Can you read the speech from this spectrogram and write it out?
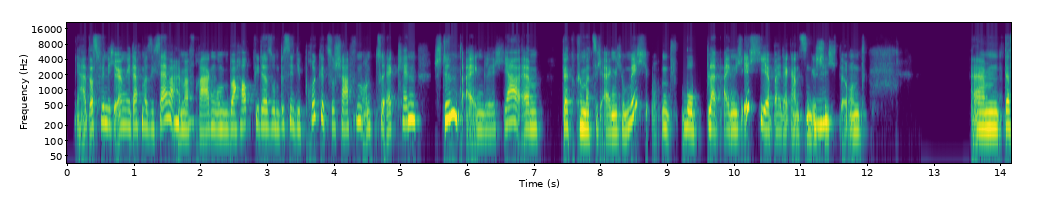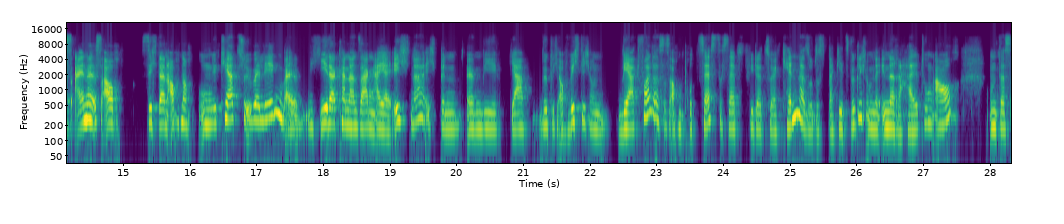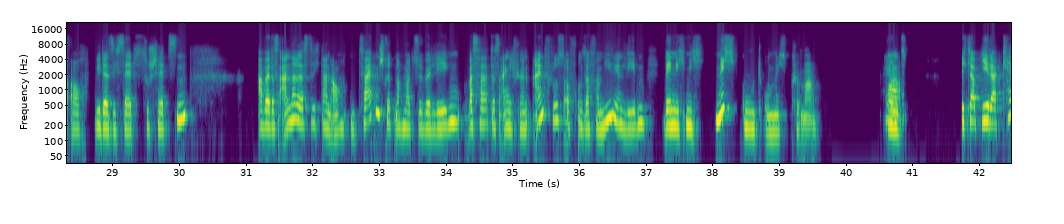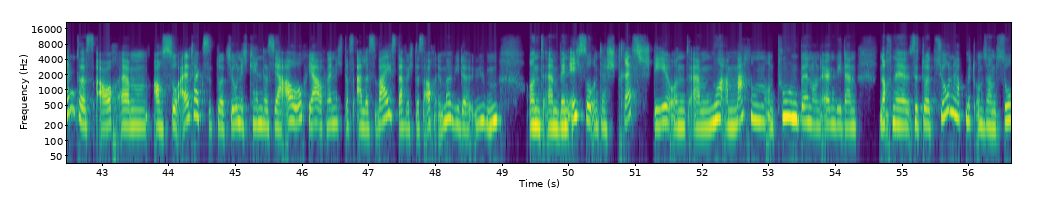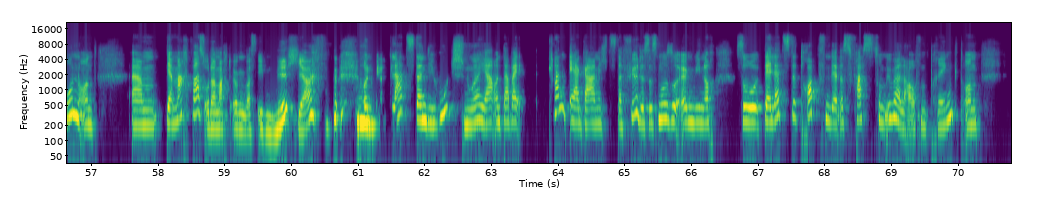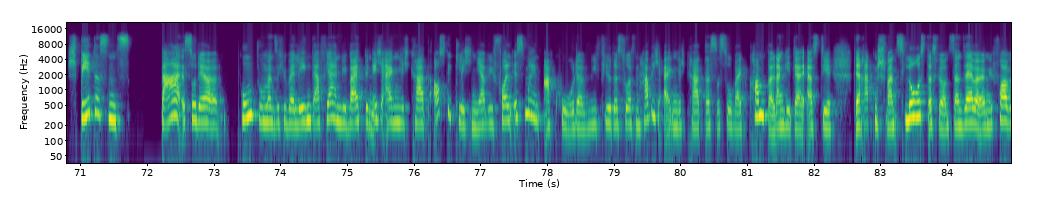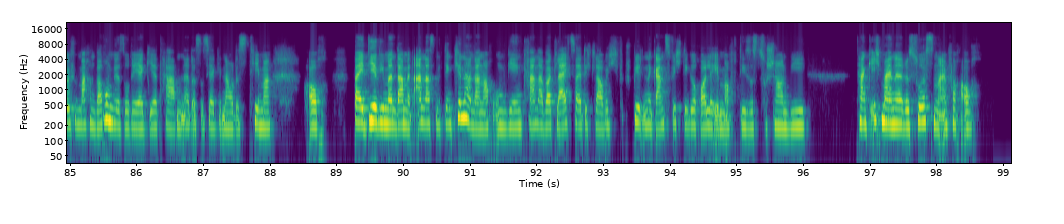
Ja, das finde ich irgendwie, darf man sich selber mhm. einmal fragen, um überhaupt wieder so ein bisschen die Brücke zu schaffen und zu erkennen, stimmt eigentlich, ja, ähm, wer kümmert sich eigentlich um mich und wo bleibt eigentlich ich hier bei der ganzen mhm. Geschichte? Und ähm, das eine ist auch, sich dann auch noch umgekehrt zu überlegen, weil nicht jeder kann dann sagen, ah ja, ich, ne, ich bin irgendwie ja wirklich auch wichtig und wertvoll. Das ist auch ein Prozess, das selbst wieder zu erkennen. Also das, da geht es wirklich um eine innere Haltung auch, um das auch wieder sich selbst zu schätzen. Aber das andere ist, sich dann auch im zweiten Schritt nochmal zu überlegen, was hat das eigentlich für einen Einfluss auf unser Familienleben, wenn ich mich nicht gut um mich kümmere? Ja. Und ich glaube, jeder kennt das auch ähm, aus so Alltagssituationen. Ich kenne das ja auch. Ja, auch wenn ich das alles weiß, darf ich das auch immer wieder üben. Und ähm, wenn ich so unter Stress stehe und ähm, nur am Machen und Tun bin und irgendwie dann noch eine Situation habe mit unserem Sohn und ähm, der macht was oder macht irgendwas eben nicht, ja, mhm. und mir platzt dann die Hutschnur, ja, und dabei kann er gar nichts dafür. Das ist nur so irgendwie noch so der letzte Tropfen, der das fast zum Überlaufen bringt. Und spätestens da ist so der Punkt, wo man sich überlegen darf, ja, inwieweit bin ich eigentlich gerade ausgeglichen? Ja, wie voll ist mein Akku oder wie viel Ressourcen habe ich eigentlich gerade, dass es so weit kommt? Weil dann geht ja erst die, der Rattenschwanz los, dass wir uns dann selber irgendwie Vorwürfe machen, warum wir so reagiert haben. Ne? Das ist ja genau das Thema auch bei dir, wie man damit anders mit den Kindern dann auch umgehen kann. Aber gleichzeitig, glaube ich, spielt eine ganz wichtige Rolle eben auch dieses zu schauen, wie tank ich meine Ressourcen einfach auch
